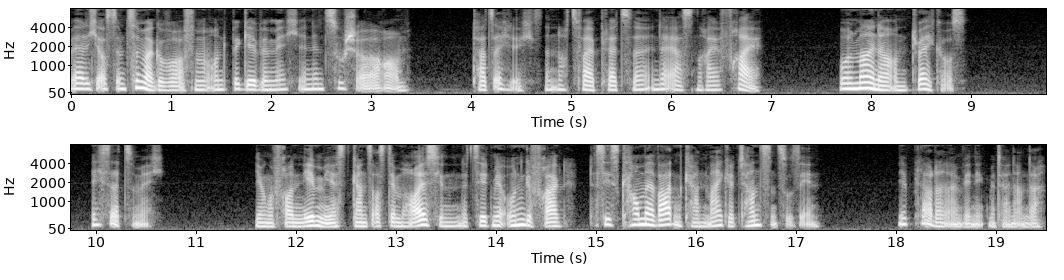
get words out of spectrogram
werde ich aus dem Zimmer geworfen und begebe mich in den Zuschauerraum. Tatsächlich sind noch zwei Plätze in der ersten Reihe frei. Wohl meiner und Dracos. Ich setze mich. Junge Frau neben mir ist ganz aus dem Häuschen und erzählt mir ungefragt, dass sie es kaum erwarten kann, Michael tanzen zu sehen. Wir plaudern ein wenig miteinander.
